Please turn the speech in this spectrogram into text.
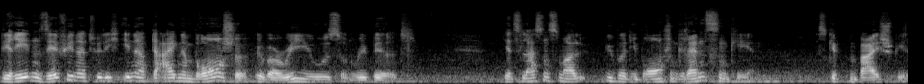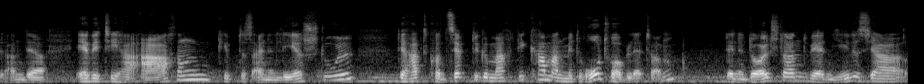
wir reden sehr viel natürlich innerhalb der eigenen Branche über Reuse und Rebuild. Jetzt lass uns mal über die Branchengrenzen gehen. Es gibt ein Beispiel. An der RWTH Aachen gibt es einen Lehrstuhl, der hat Konzepte gemacht, wie kann man mit Rotorblättern, denn in Deutschland werden jedes Jahr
